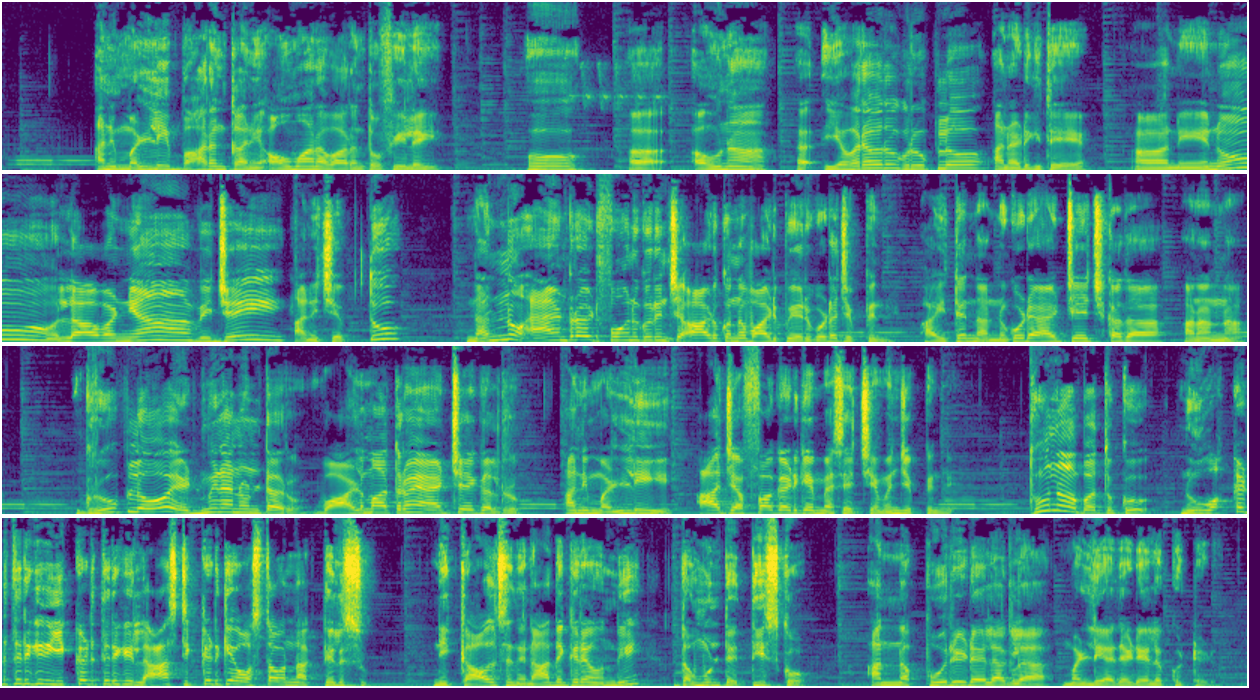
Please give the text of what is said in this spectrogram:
అని మళ్ళీ భారం కాని అవమాన వారంతో ఫీల్ అయ్యి ఓ అవునా? ఎవరెవరు గ్రూప్లో? అని అడిగితే నేను లావణ్య విజయ్ అని చెప్తూ నన్ను ఆండ్రాయిడ్ ఫోన్ గురించి ఆడుకున్న వాడి పేరు కూడా చెప్పింది. అయితే నన్ను కూడా యాడ్ చేయొచ్చు కదా? అని అన్నా. గ్రూప్లో అడ్మిన్ అని ఉంటారు. వాళ్ళు మాత్రమే యాడ్ చేయగలరు అని మళ్ళీ ఆ జఫా గడికే మెసేజ్ చేయమని చెప్పింది. తూ నా బతుకు నువ్వు అక్కడ తిరిగి ఇక్కడ తిరిగి లాస్ట్ ఇక్కడికే వస్తావని నాకు తెలుసు. నీకు కావాల్సింది నా దగ్గరే ఉంది దమ్ముంటే తీసుకో అన్న పూరి డైలాగ్లా మళ్ళీ అదే డైలాగ్ కొట్టాడు.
